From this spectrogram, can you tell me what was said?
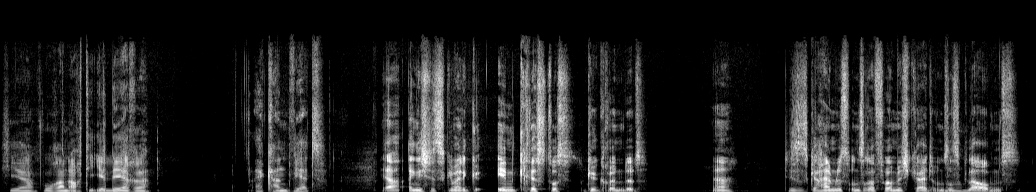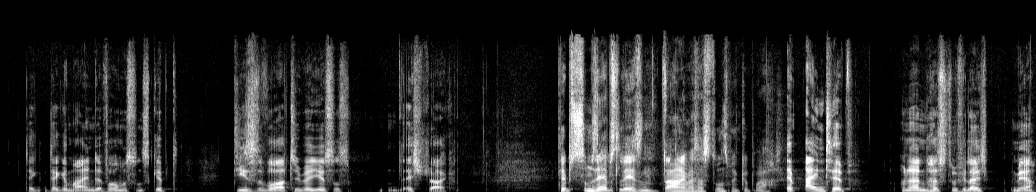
hier, woran auch die Irrlehre erkannt wird. Ja, eigentlich ist die Gemeinde ge- in Christus gegründet. Ja. Dieses Geheimnis unserer Frömmigkeit, unseres Glaubens, der, der Gemeinde, warum es uns gibt. Diese Worte über Jesus, echt stark. Tipps zum Selbstlesen. Daniel, was hast du uns mitgebracht? Ich hab einen Tipp und dann hast du vielleicht mehr.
